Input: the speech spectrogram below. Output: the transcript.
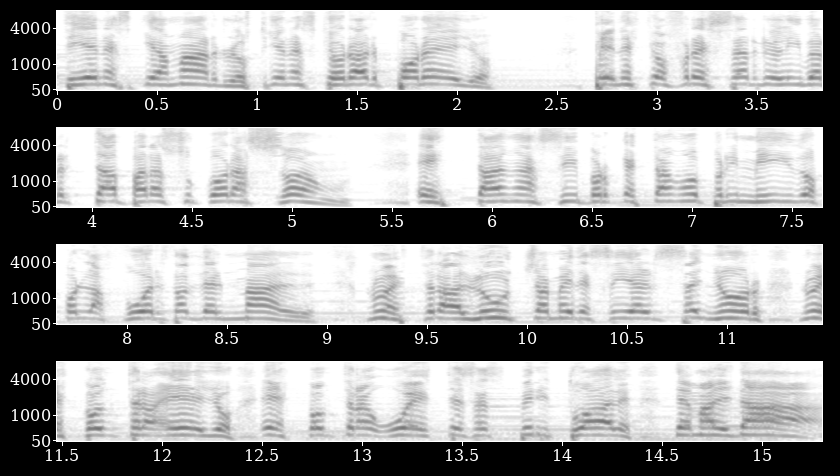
Tienes que amarlos, tienes que orar por ellos. Tienes que ofrecerle libertad para su corazón. Están así porque están oprimidos por las fuerzas del mal. Nuestra lucha, me decía el Señor, no es contra ellos, es contra huestes espirituales de maldad.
